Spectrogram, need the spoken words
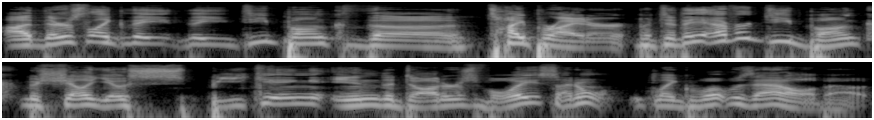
Uh, there's like they they debunk the typewriter, but did they ever debunk Michelle Yeoh speaking in the daughter's voice? I don't like what was that all about?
